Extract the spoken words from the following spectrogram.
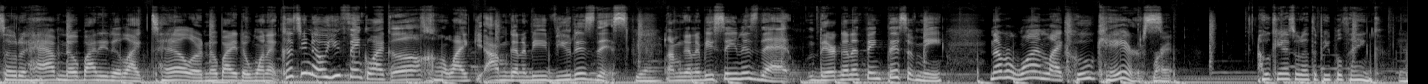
So to have nobody to like tell or nobody to want to, because you know, you think like, ugh, like I'm gonna be viewed as this. Yeah. I'm gonna be seen as that. They're gonna think this of me. Number one, like who cares? Right. Who cares what other people think? Yeah.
